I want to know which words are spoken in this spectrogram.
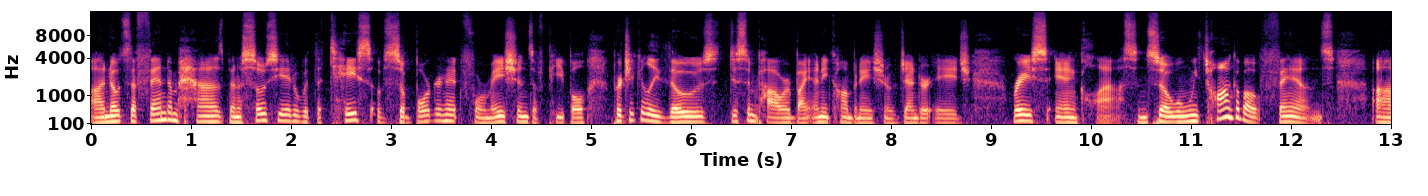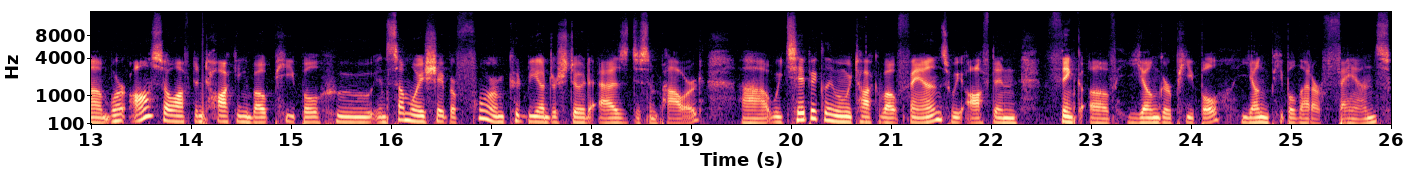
uh, notes that fandom has been associated with the tastes of subordinate formations of people, particularly those disempowered by any combination of gender, age, race, and class. And so when we talk about fans, um, we're also often talking about people who, in some way, shape, or form, could be understood as disempowered. Uh, we typically, when we talk about fans, we often think of younger people, young people that are fans,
